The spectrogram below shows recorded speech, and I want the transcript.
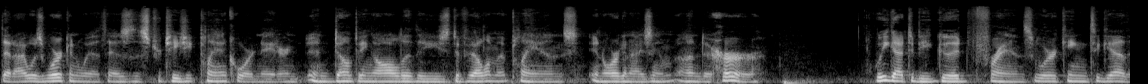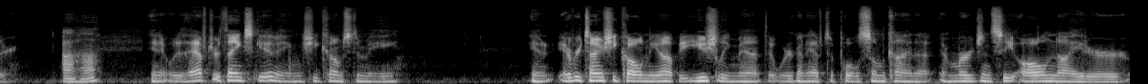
that I was working with as the strategic plan coordinator and, and dumping all of these development plans and organizing them onto her, we got to be good friends working together. Uh huh. And it was after Thanksgiving, she comes to me. And every time she called me up, it usually meant that we're going to have to pull some kind of emergency all nighter,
